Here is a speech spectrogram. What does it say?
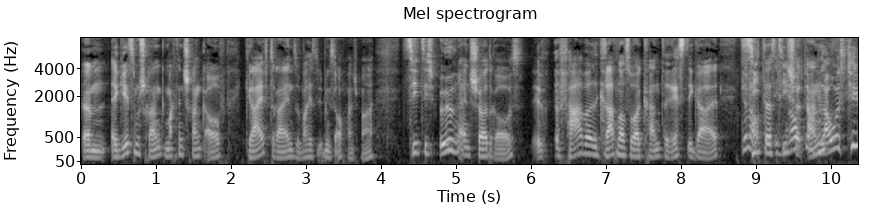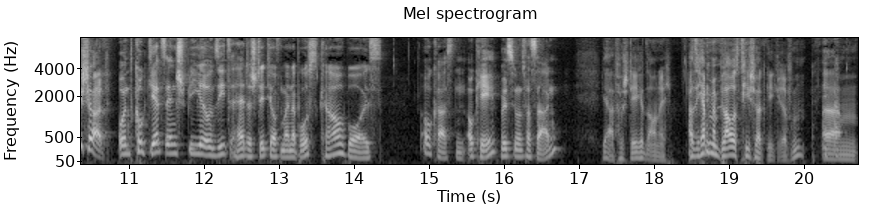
Ähm, er geht zum Schrank, macht den Schrank auf, greift rein, so mache ich es übrigens auch manchmal, zieht sich irgendein Shirt raus, äh, Farbe gerade noch so erkannt, Rest egal, zieht das Genau, T-Shirt an blaues T-Shirt. und guckt jetzt ins Spiegel und sieht, hä, das steht hier auf meiner Brust, Cowboys. Oh, Carsten, okay, willst du uns was sagen? Ja, verstehe ich jetzt auch nicht. Also ich habe mir ein blaues T-Shirt gegriffen. ähm,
